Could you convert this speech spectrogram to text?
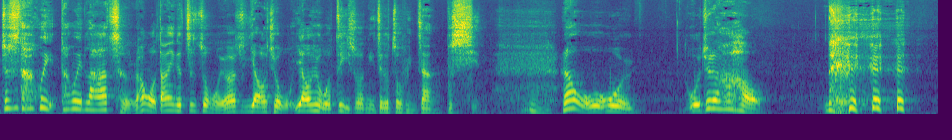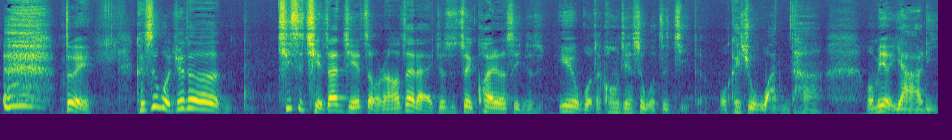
就是他会他会拉扯。然后我当一个制作人，我要去要求我要求我自己说，你这个作品这样不行。嗯。然后我我我觉得他好，对。可是我觉得。其实且战且走，然后再来就是最快乐的事情，就是因为我的空间是我自己的，我可以去玩它，我没有压力。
